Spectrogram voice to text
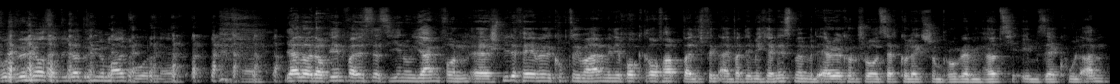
so sehen wir aus, ob die da drin gemalt wurden. Ey. Ja, Leute, auf jeden Fall ist das Yin und Yang von äh, Spielefable. Guckt euch mal an, wenn ihr Bock drauf habt, weil ich finde einfach die Mechanismen mit Area Control, Set Collection und Programming hört sich eben sehr cool an.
